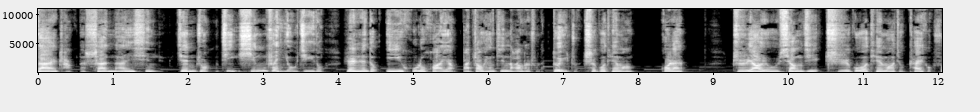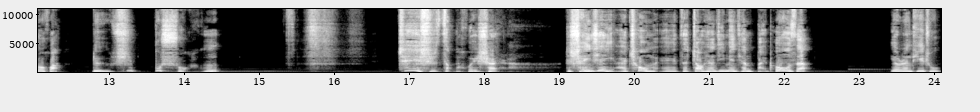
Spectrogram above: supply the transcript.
在场的善男信女见状，既兴奋又激动，人人都依葫芦画样把照相机拿了出来，对准持国天王。果然，只要有相机，持国天王就开口说话，屡试不爽。这是怎么回事啊？这神仙也爱臭美，在照相机面前摆 pose？有人提出，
